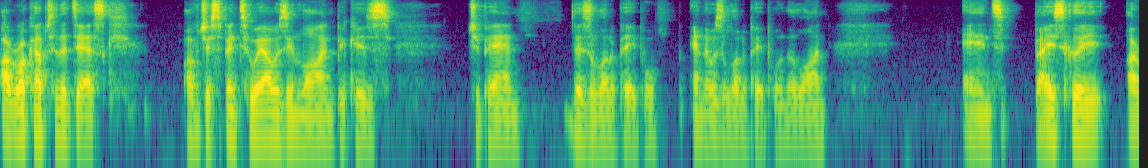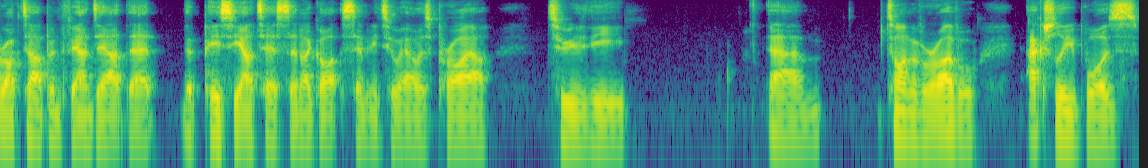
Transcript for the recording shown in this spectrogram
I rock up to the desk. I've just spent two hours in line because Japan, there's a lot of people, and there was a lot of people in the line. And basically, I rocked up and found out that the PCR test that I got 72 hours prior to the um, time of arrival actually was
